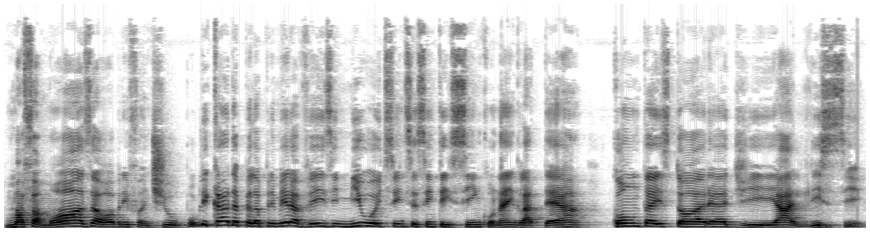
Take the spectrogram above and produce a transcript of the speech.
Uma famosa obra infantil, publicada pela primeira vez em 1865 na Inglaterra, conta a história de Alice.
